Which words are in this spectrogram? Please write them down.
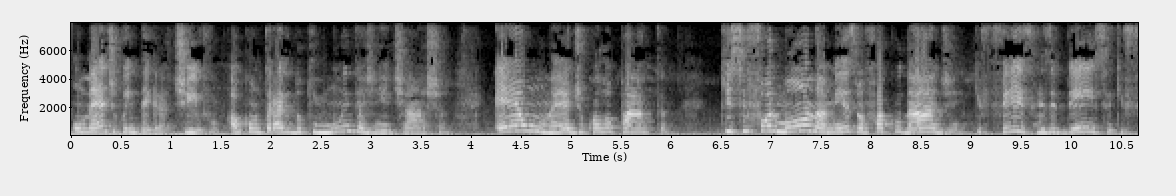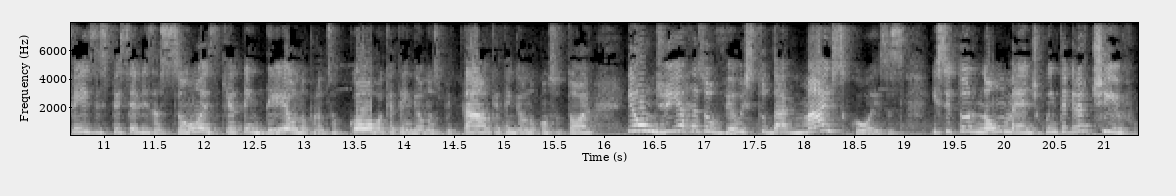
O médico integrativo, ao contrário do que muita gente acha, é um médico alopata que se formou na mesma faculdade, que fez residência, que fez especializações, que atendeu no pronto-socorro, que atendeu no hospital, que atendeu no consultório, e um dia resolveu estudar mais coisas e se tornou um médico integrativo.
